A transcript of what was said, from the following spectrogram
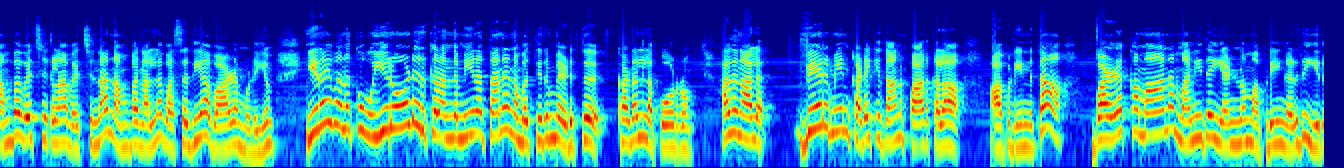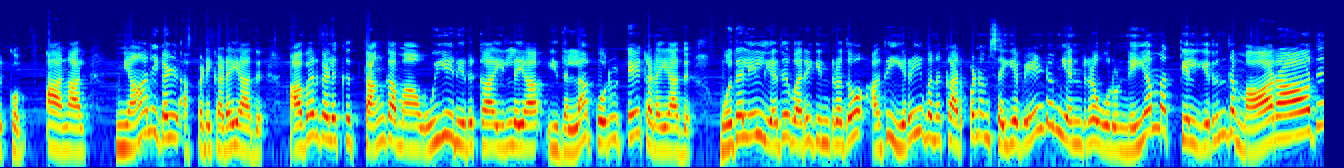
நம்ம வச்சுக்கலாம் வச்சுனா நம்ம நல்ல வசதியா வாழ முடியும். இறைவனுக்கு உயிரோடு இருக்கிற அந்த மீனை தானே நம்ம திரும்ப எடுத்து கடல்ல போடுறோம். அதனால வேறு மீன் கிடைக்குதான்னு பார்க்கலாம். அப்படின்னு தான் வழக்கமான மனித எண்ணம் அப்படிங்கிறது இருக்கும். ஆனால் ஞானிகள் அப்படி கிடையாது. அவர்களுக்கு தங்கமா உயிர் இருக்கா இல்லையா? இதெல்லாம் பொருட்டே கிடையாது. முதலில் எது வருகின்றதோ அது இறைவனுக்கு அர்ப்பணம் செய்ய வேண்டும் என்ற ஒரு நியமத்தில் இருந்து மாறாது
